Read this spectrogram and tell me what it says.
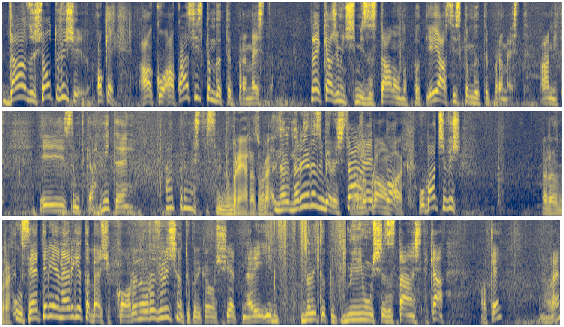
да, защото, виж, окей, ако, ако аз искам да те преместа, не кажем, че си ми застанал на пътя и аз искам да те преместя. Амите. И съм така, мите, а премести се. Добре, разбрах. Н- Нали разбираш? Това Може е да пробвам пак. Обаче, виж, Разбрах. усети ли енергията беше корено различна тук, да кажа, шет, нали? И, нали, като минимум ще застанеш така. Окей? Добре.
